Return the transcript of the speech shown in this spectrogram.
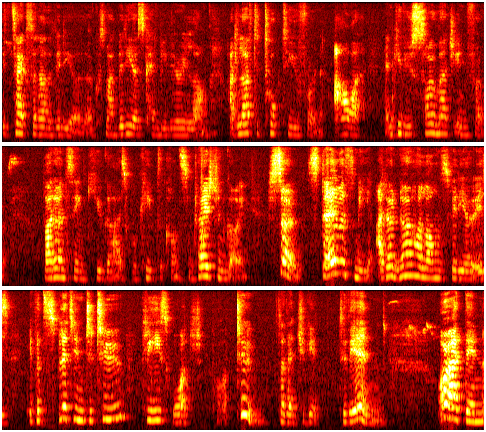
it takes another video though because my videos can be very long I'd love to talk to you for an hour and give you so much info but I don't think you guys will keep the concentration going so stay with me I don't know how long this video is if it's split into two please watch part two so that you get to the end. All right then,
